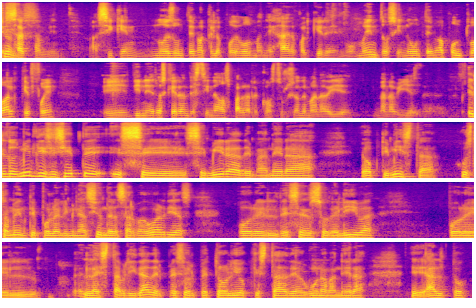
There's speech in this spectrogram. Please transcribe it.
Exactamente. Así que no es un tema que lo podemos manejar en cualquier momento, sino un tema puntual que fue eh, dineros que eran destinados para la reconstrucción de Manavillas. El 2017 eh, se, se mira de manera optimista, justamente por la eliminación de las salvaguardias, por el descenso del IVA, por el, la estabilidad del precio del petróleo que está de alguna manera eh, alto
